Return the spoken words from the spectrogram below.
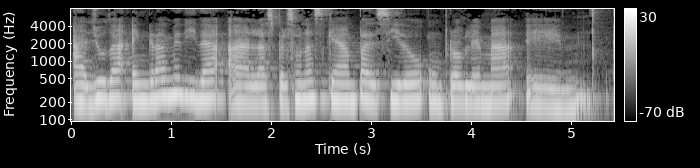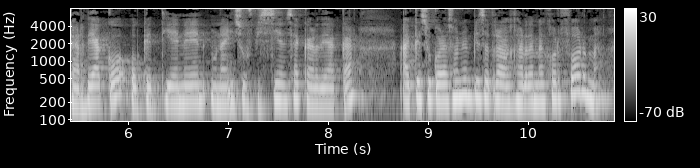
ayuda en gran medida a las personas que han padecido un problema em, cardíaco o que tienen una insuficiencia cardíaca a que su corazón empiece a trabajar de mejor forma.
